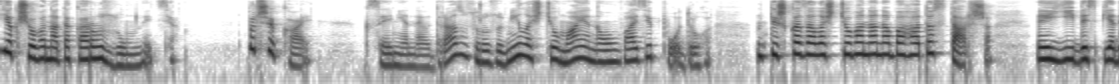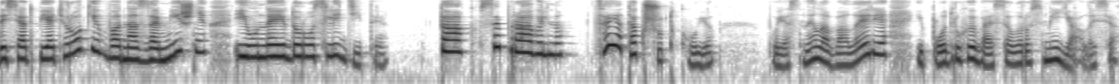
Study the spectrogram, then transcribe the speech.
якщо вона така розумниця. Почекай. Ксенія не одразу зрозуміла, що має на увазі подруга. Ти ж казала, що вона набагато старша. Їй десь 55 років, вона заміжня і у неї дорослі діти. Так, все правильно, це я так шуткую, пояснила Валерія, і подруги весело розсміялися.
